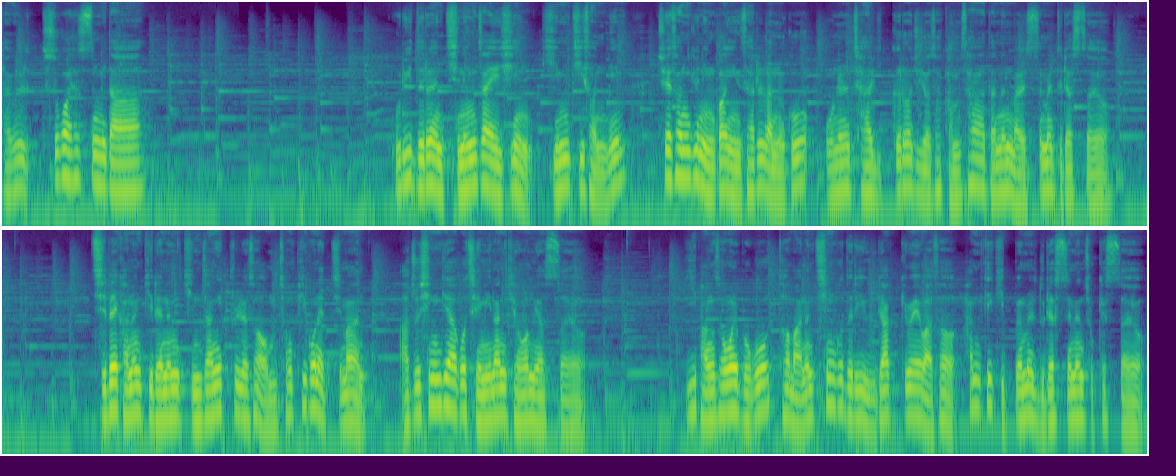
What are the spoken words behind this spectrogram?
다들 수고하셨습니다. 우리들은 진행자이신 김지선님, 최선규님과 인사를 나누고 오늘 잘 이끌어 주셔서 감사하다는 말씀을 드렸어요. 집에 가는 길에는 긴장이 풀려서 엄청 피곤했지만 아주 신기하고 재미난 경험이었어요. 이 방송을 보고 더 많은 친구들이 우리 학교에 와서 함께 기쁨을 누렸으면 좋겠어요.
